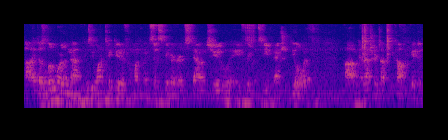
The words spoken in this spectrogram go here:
Uh, it does a little more than that because you want to take data from 1.6 gigahertz down to a frequency you can actually deal with, um, and that turns out to be complicated.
